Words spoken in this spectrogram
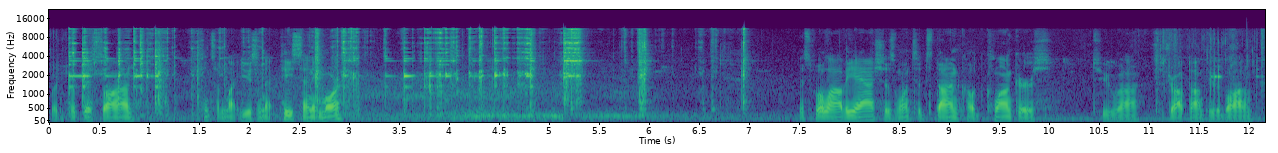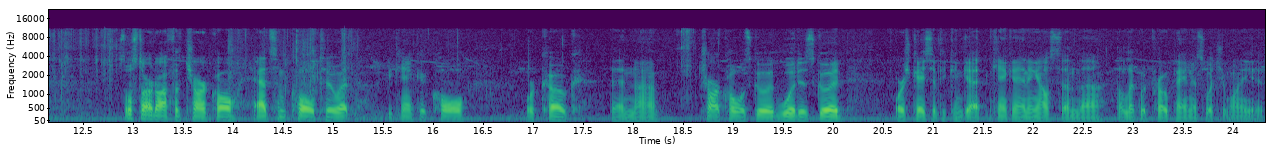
Put this on since I'm not using that piece anymore. This will allow the ashes, once it's done, called clinkers, to, uh, to drop down through the bottom. So we'll start off with charcoal, add some coal to it. If you can't get coal or coke, then uh, charcoal is good, wood is good. Worst case, if you can get can't get anything else, then the, the liquid propane is what you want to use.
